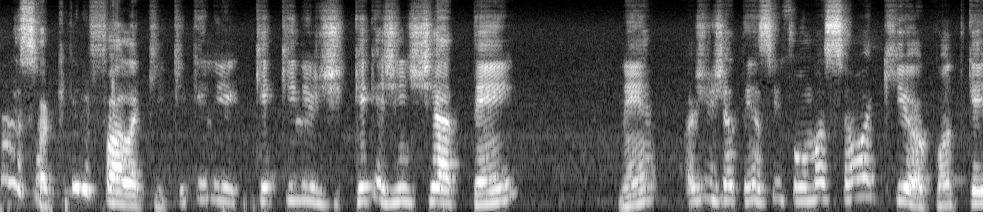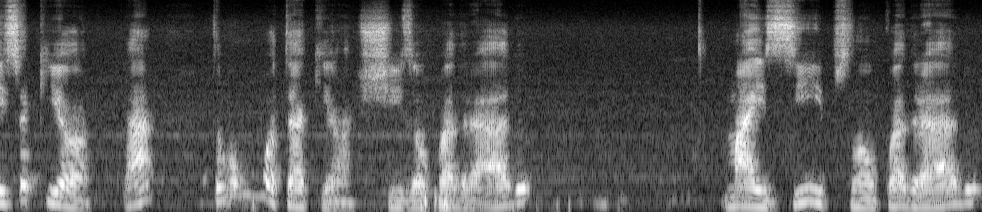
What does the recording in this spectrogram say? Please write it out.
Olha só, o que, que ele fala aqui? O que, que, ele, que, que, ele, que, que a gente já tem, né? A gente já tem essa informação aqui, ó. Quanto que é isso aqui, ó. Tá? Então, vamos botar aqui, ó. x ao quadrado mais y ao quadrado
